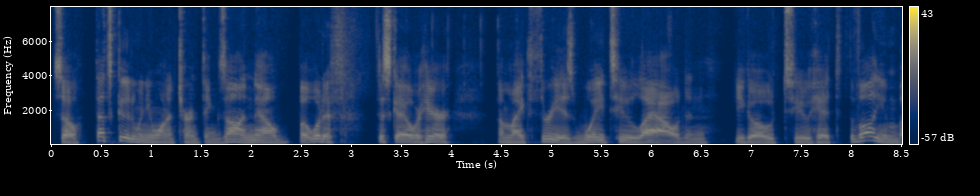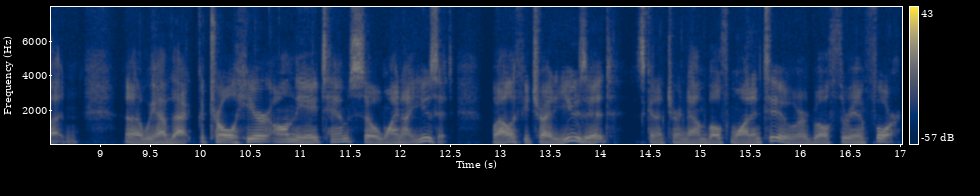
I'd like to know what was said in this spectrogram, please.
So that's good when you want to turn things on now, but what if this guy over here on mic three is way too loud and you go to hit the volume button? Uh, we have that control here on the ATEM, so why not use it? Well, if you try to use it, it's going to turn down both one and two or both three and four.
